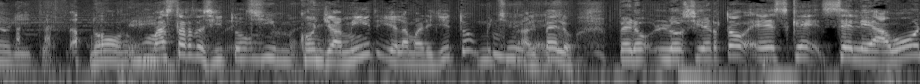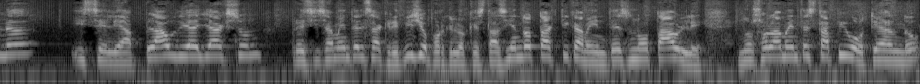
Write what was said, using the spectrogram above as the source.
Ahorita. No, más tardecito, con Yamid y el amarillito al pelo. Pero lo cierto es que se le abona y se le aplaude a Jackson precisamente el sacrificio, porque lo que está haciendo tácticamente es notable. No solamente está pivoteando,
